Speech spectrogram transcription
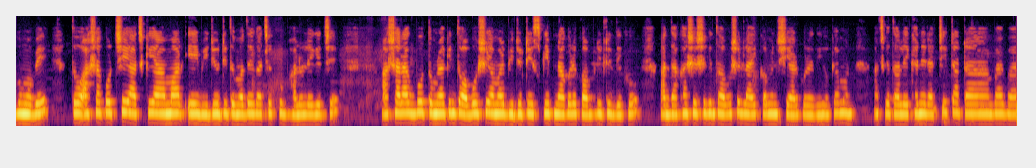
ঘুমোবে। তো আশা করছি আজকে আমার এই ভিডিওটি তোমাদের কাছে খুব ভালো লেগেছে। আশা রাখব তোমরা কিন্তু অবশ্যই আমার ভিডিওটি স্কিপ না করে কমপ্লিটলি দেখো। আর দেখা শেষে কিন্তু অবশ্যই লাইক, কমেন্ট, শেয়ার করে দিও। কেমন? আজকে তাহলে এখানে রাখছি। Tata, bye bye.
